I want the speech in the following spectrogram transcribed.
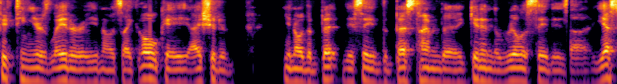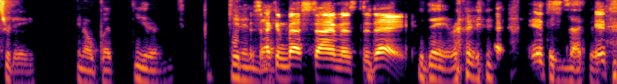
15 years later, you know it's like oh, okay, I should have you know the bet they say the best time to get into real estate is uh, yesterday you know but you know get in the second best time is today. Today right? It's exactly. it's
